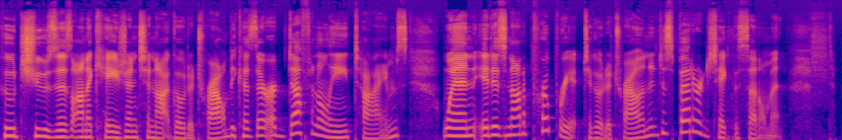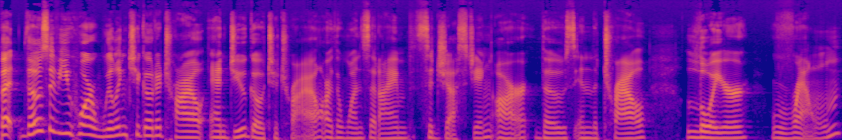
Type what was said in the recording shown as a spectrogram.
who chooses on occasion to not go to trial because there are definitely times when it is not appropriate to go to trial and it is better to take the settlement. But those of you who are willing to go to trial and do go to trial are the ones that I'm suggesting are those in the trial lawyer realm.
